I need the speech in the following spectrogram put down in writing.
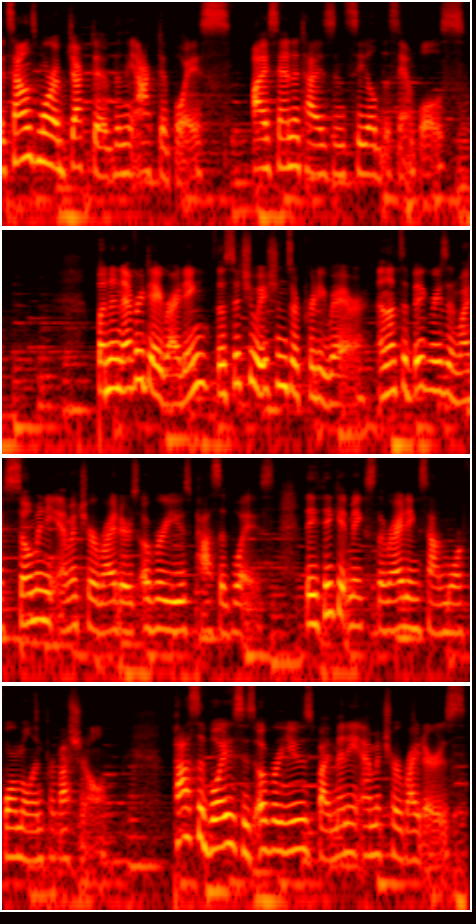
It sounds more objective than the active voice. I sanitized and sealed the samples. But in everyday writing, those situations are pretty rare, and that's a big reason why so many amateur writers overuse passive voice. They think it makes the writing sound more formal and professional. Passive voice is overused by many amateur writers.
